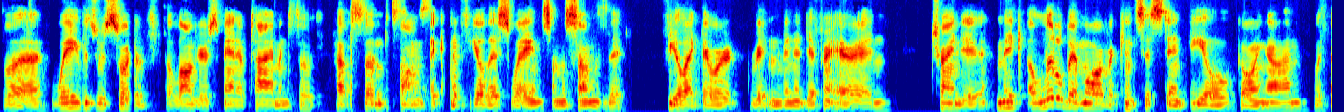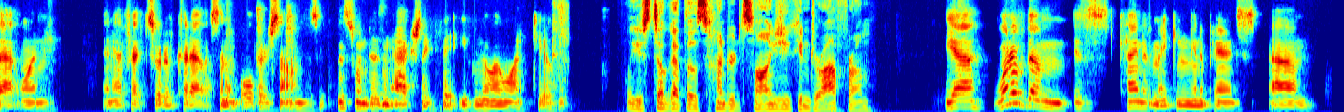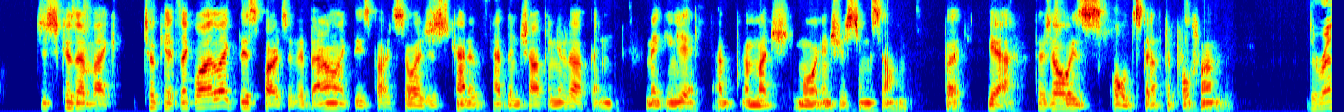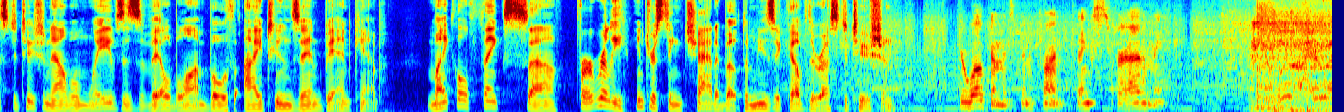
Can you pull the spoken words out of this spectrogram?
The Waves was sort of the longer span of time, and so have some songs that kind of feel this way and some songs that feel like they were written in a different era. And trying to make a little bit more of a consistent feel going on with that one and have sort of cut out some older songs. This one doesn't actually fit, even though I want it to. Well, you've still got those hundred songs you can draw from. Yeah, one of them is kind of making an appearance. Um, just because I'm like took it, it's like, well, I like this parts of it, but I don't like these parts, so I just kind of have been chopping it up and making it a, a much more interesting song. But yeah, there's always old stuff to pull from. The Restitution album Waves is available on both iTunes and Bandcamp. Michael, thanks uh, for a really interesting chat about the music of the restitution. You're welcome. It's been fun. Thanks for having me.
